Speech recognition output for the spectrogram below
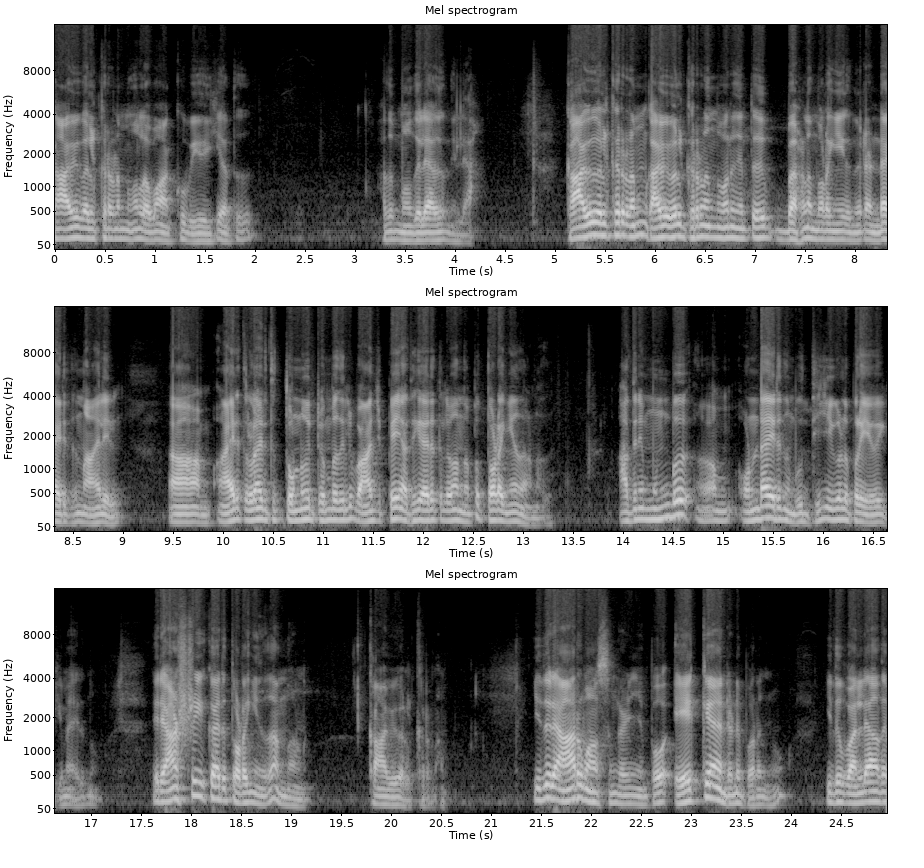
കാവ്യവൽക്കരണം എന്നുള്ള വാക്ക് ഉപയോഗിക്കാത്തത്? അത് മുതലാകുന്നില്ല. കാവ്യവൽക്കരണം കാവ്യവൽക്കരണം എന്ന് പറഞ്ഞിട്ട് ബഹളം തുടങ്ങിയിരുന്നു രണ്ടായിരത്തി നാലിൽ ആയിരത്തി തൊള്ളായിരത്തി തൊണ്ണൂറ്റൊമ്പതിൽ വാജ്പേയി അധികാരത്തിൽ വന്നപ്പോൾ തുടങ്ങിയതാണത്. അതിന് മുമ്പ് ഉണ്ടായിരുന്നു ബുദ്ധിജീവികൾ പ്രയോഗിക്കുമായിരുന്നു. രാഷ്ട്രീയക്കാർ തുടങ്ങിയത് അന്നാണ് കാവ്യവൽക്കരണം. ഇതൊരു ആറ് മാസം കഴിഞ്ഞപ്പോൾ എ കെ ആന്റണി പറഞ്ഞു ഇത് വല്ലാതെ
